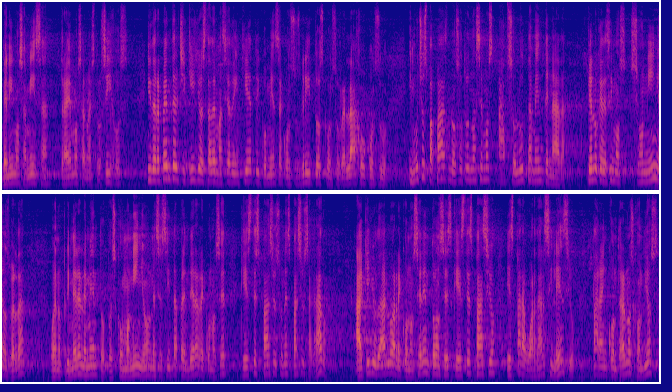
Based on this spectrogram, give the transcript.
Venimos a misa, traemos a nuestros hijos y de repente el chiquillo está demasiado inquieto y comienza con sus gritos, con su relajo, con su... Y muchos papás, nosotros no hacemos absolutamente nada. ¿Qué es lo que decimos? Son niños, ¿verdad? Bueno, primer elemento, pues como niño necesita aprender a reconocer que este espacio es un espacio sagrado. Hay que ayudarlo a reconocer entonces que este espacio es para guardar silencio, para encontrarnos con Dios.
